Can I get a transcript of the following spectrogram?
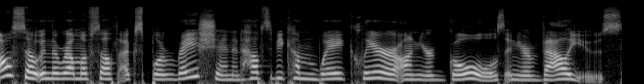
Also, in the realm of self exploration, it helps to become way clearer on your goals and your values,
